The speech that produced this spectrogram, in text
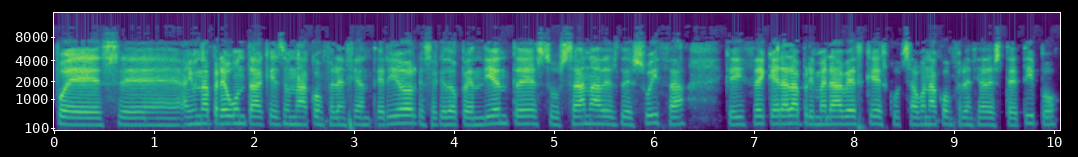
Pues eh, hay una pregunta que es de una conferencia anterior que se quedó pendiente, Susana desde Suiza, que dice que era la primera vez que escuchaba una conferencia de este tipo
